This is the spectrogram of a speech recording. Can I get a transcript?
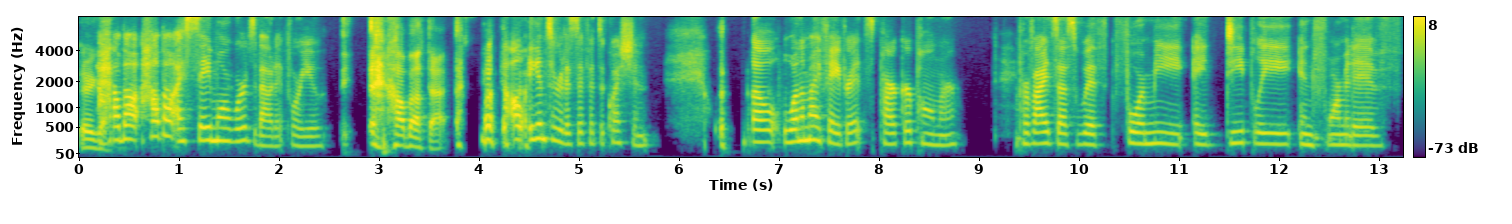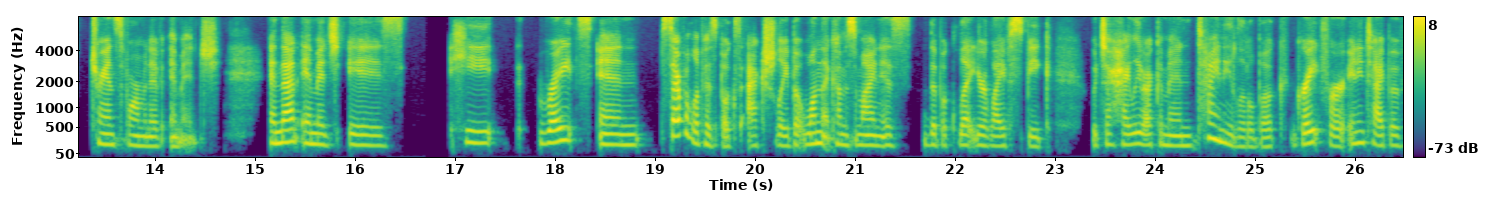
There you go. How about how about I say more words about it for you? How about that? I'll answer it as if it's a question. Well, one of my favorites, Parker Palmer, provides us with, for me, a deeply informative, transformative image. And that image is he writes in several of his books, actually, but one that comes to mind is the book Let Your Life Speak, which I highly recommend. Tiny little book, great for any type of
